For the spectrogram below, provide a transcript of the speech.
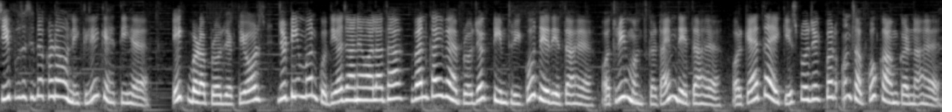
चीफ उसे सीधा खड़ा होने के लिए कहती है। एक बड़ा प्रोजेक्ट योर्स जो टीम वन को दिया जाने वाला था वन वनकाई वह प्रोजेक्ट टीम थ्री को दे देता है और थ्री मंथ्स का टाइम देता है और कहता है कि इस प्रोजेक्ट पर उन सबको काम करना है।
